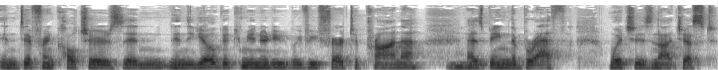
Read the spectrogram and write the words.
in different cultures in, in the yoga community we refer to prana mm-hmm. as being the breath which is not just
